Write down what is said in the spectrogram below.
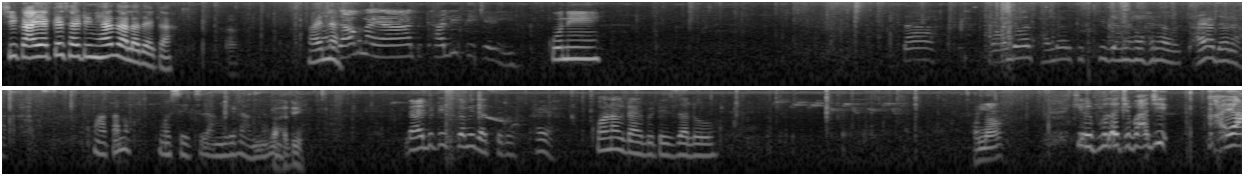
शी काय एकेसाठी ह्या झाला त्या का हाय ना. जाऊ ना या खाली ती केळी. कोणी? वांड्यावर फांड्यावर किती जनावर थाया धरा. माका नको वसायचं चांगली लागणार आधी. डायबिटीस कमी जातो रे. खाया कोणाक डायबिटीस झालो? हो ना. केळी फुलाची भाजी. खाया.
